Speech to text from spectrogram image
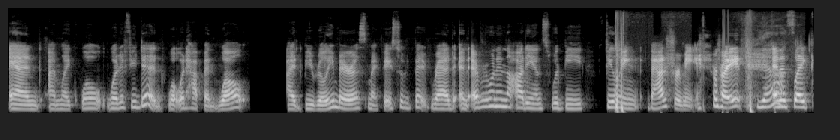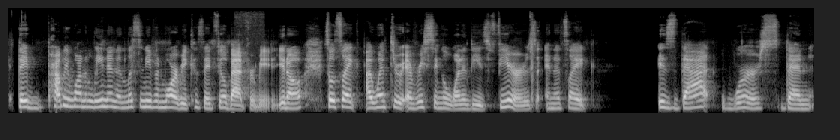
And I'm like, well, what if you did? What would happen? Well, I'd be really embarrassed. My face would be red, and everyone in the audience would be feeling bad for me, right? Yeah. And it's like they'd probably want to lean in and listen even more because they'd feel bad for me, you know? So it's like I went through every single one of these fears and it's like is that worse than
